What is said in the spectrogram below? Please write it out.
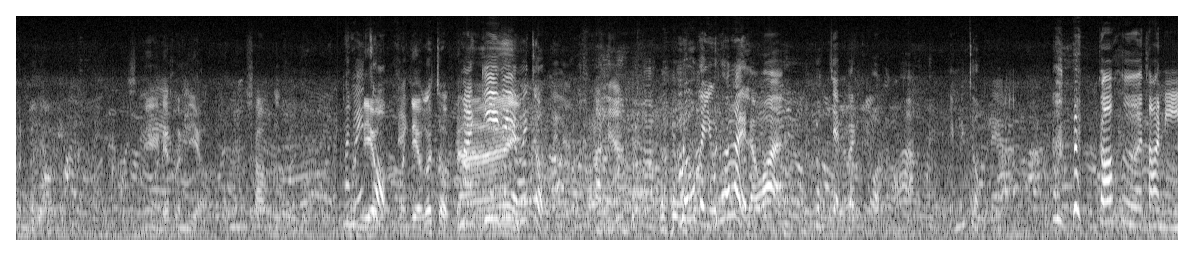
คนเดียวยังอยากได้คนเดียว ชอบทุกคนมันคนไม่เดียวจบคนเดียวก็จบได้มากกี้ก็ยังไม่จบเลยนะตอนเนี้ยลูกอายุเท่าไหร่แล้วอะเจ็ดแปดขวบแล้วอะยังไม่จบเลยอะก็คือตอนนี้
